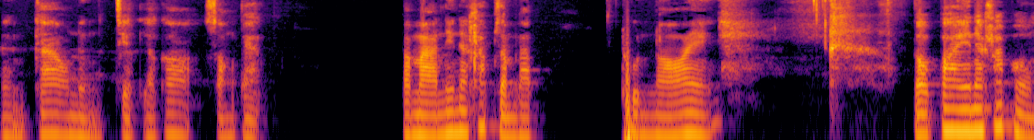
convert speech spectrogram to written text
หนึ่งเก้าหนึ่งเจ็ดแล้วก็สองแปดประมาณนี้นะครับสำหรับทุนน้อย ต่อไปนะครับผม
